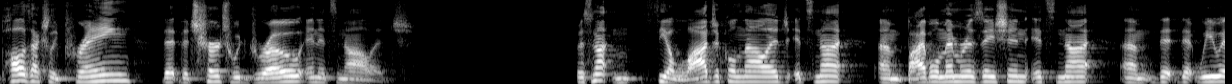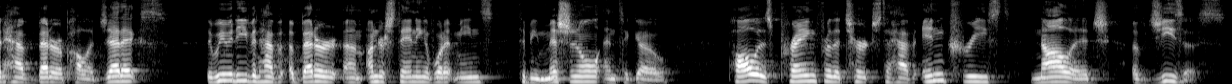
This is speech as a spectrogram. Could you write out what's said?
Paul is actually praying that the church would grow in its knowledge. But it's not theological knowledge, it's not um, Bible memorization, it's not um, that, that we would have better apologetics, that we would even have a better um, understanding of what it means to be missional and to go. Paul is praying for the church to have increased knowledge of Jesus.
